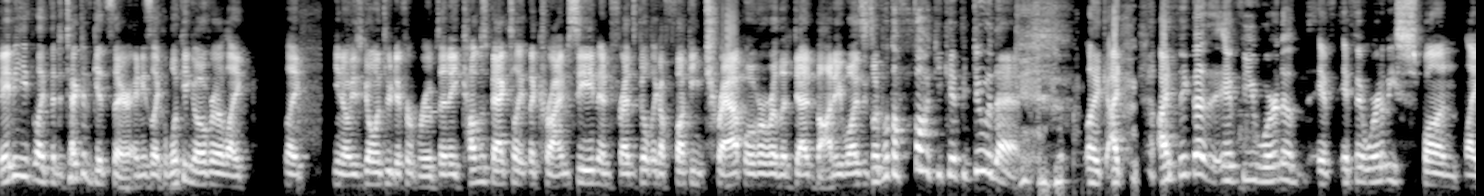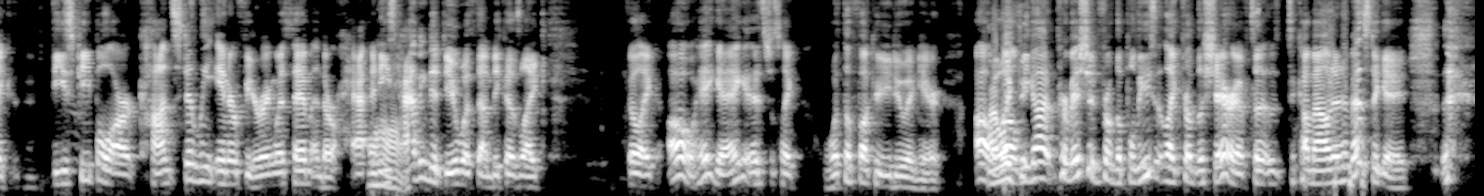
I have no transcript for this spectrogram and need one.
maybe he, like the detective gets there and he's like looking over like like you know he's going through different rooms and he comes back to like the crime scene and Fred's built like a fucking trap over where the dead body was. He's like what the fuck? You can't be doing that. like I I think that if you were to if if it were to be spun like these people are constantly interfering with him and they're ha- and he's having to deal with them because like they're like oh hey gang. It's just like what the fuck are you doing here? Oh I well like we got permission from the police like from the sheriff to to come out and investigate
